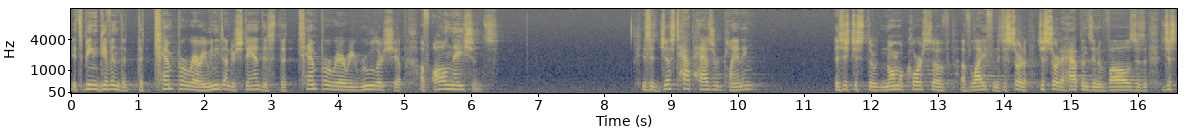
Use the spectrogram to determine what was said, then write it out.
It's being given the, the temporary, we need to understand this, the temporary rulership of all nations. Is it just haphazard planning? Is this just the normal course of, of life and it just sort of just sort of happens and evolves? Is it just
